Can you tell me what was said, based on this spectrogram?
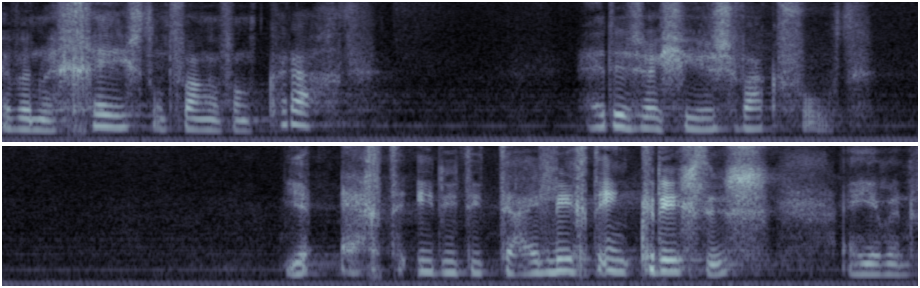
We hebben een geest ontvangen van kracht. dus als je je zwak voelt. Je echte identiteit ligt in Christus. En je bent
